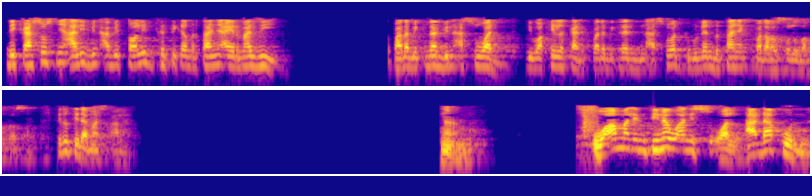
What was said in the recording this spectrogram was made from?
di kasusnya Ali bin Abi Thalib ketika bertanya air mazi kepada Mikdad bin Aswad diwakilkan kepada Mikdad bin Aswad kemudian bertanya kepada Rasulullah SAW. Itu tidak masalah. Nah. Wa amal wa anis soal. Adapun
